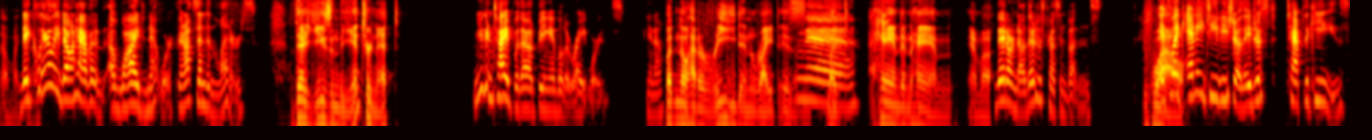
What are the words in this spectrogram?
Oh my They god. clearly don't have a, a wide network. They're not sending letters. They're using the internet, You can type without being able to write words, you know? but know how to read and write is Nah. like hand in hand, Emma. They don't know. They're just pressing buttons. Wow. It's like any TV show. They just tap the keys.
